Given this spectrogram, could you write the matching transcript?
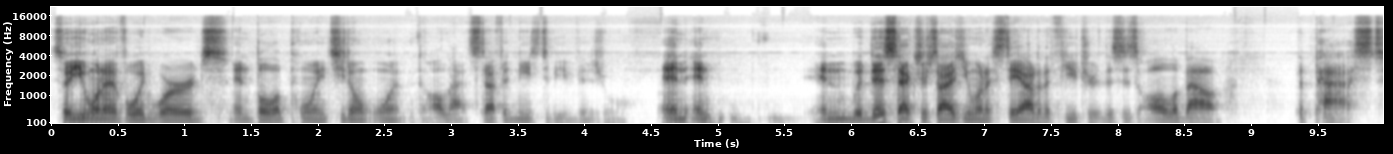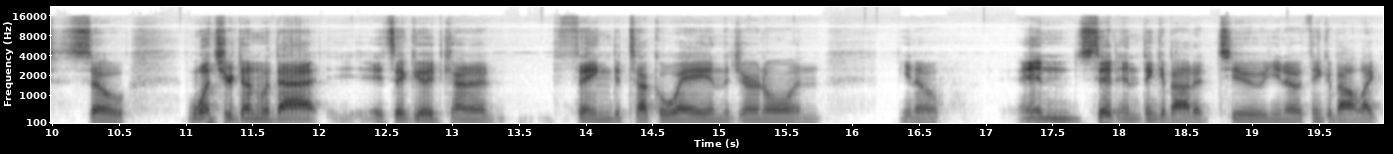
So you want to avoid words and bullet points. You don't want all that stuff. It needs to be visual. And and and with this exercise, you want to stay out of the future. This is all about the past. So once you're done with that, it's a good kind of thing to tuck away in the journal and you know and sit and think about it too. You know, think about like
